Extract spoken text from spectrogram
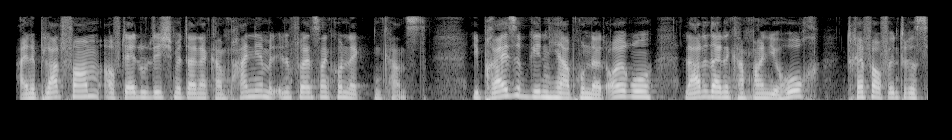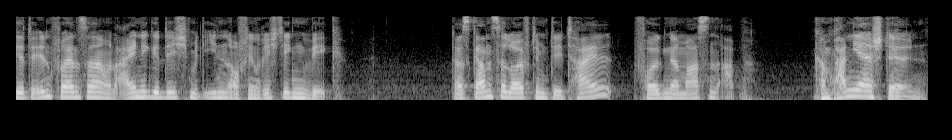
eine Plattform, auf der du dich mit deiner Kampagne mit Influencern connecten kannst. Die Preise beginnen hier ab 100 Euro, lade deine Kampagne hoch, treffe auf interessierte Influencer und einige dich mit ihnen auf den richtigen Weg. Das Ganze läuft im Detail folgendermaßen ab. Kampagne erstellen.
